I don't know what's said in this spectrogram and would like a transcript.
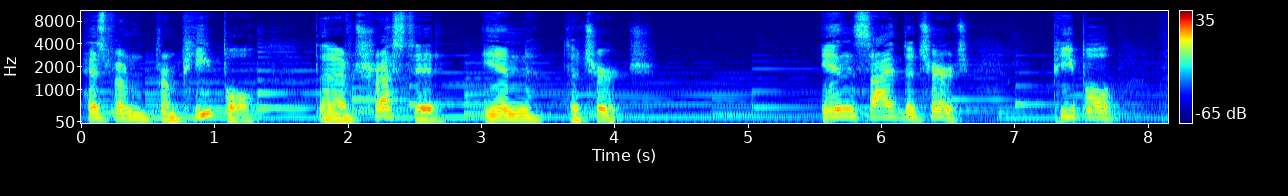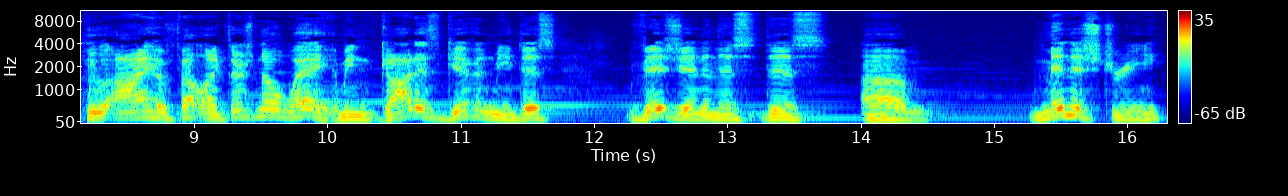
has been from people that I've trusted in the church. Inside the church. People who I have felt like there's no way. I mean, God has given me this vision and this this um, ministry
